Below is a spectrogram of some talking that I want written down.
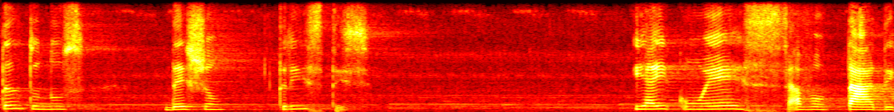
tanto nos deixam tristes. E aí, com essa vontade,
